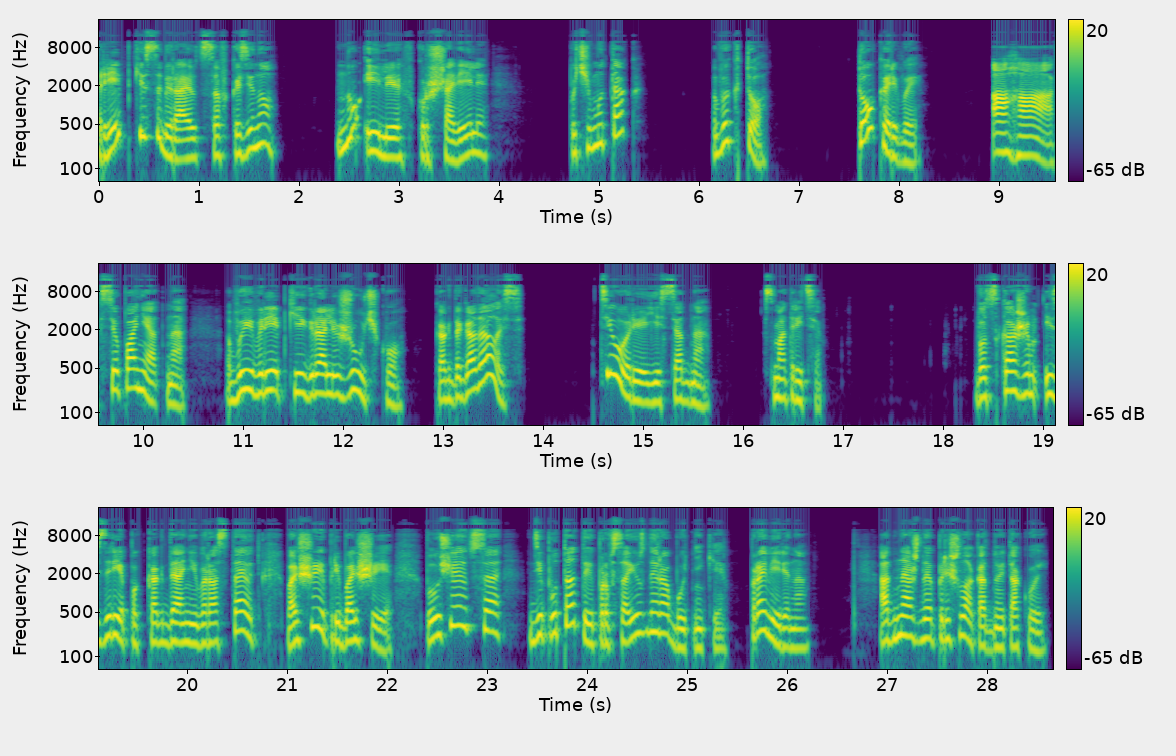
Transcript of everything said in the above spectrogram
Репки собираются в казино. Ну, или в Куршавеле. Почему так? Вы кто? Токарь вы? Ага, все понятно. Вы в репке играли жучку. Как догадалась? Теория есть одна. Смотрите. Вот, скажем, из репок, когда они вырастают, большие-пребольшие, получаются депутаты и профсоюзные работники. Проверено. Однажды пришла к одной такой.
